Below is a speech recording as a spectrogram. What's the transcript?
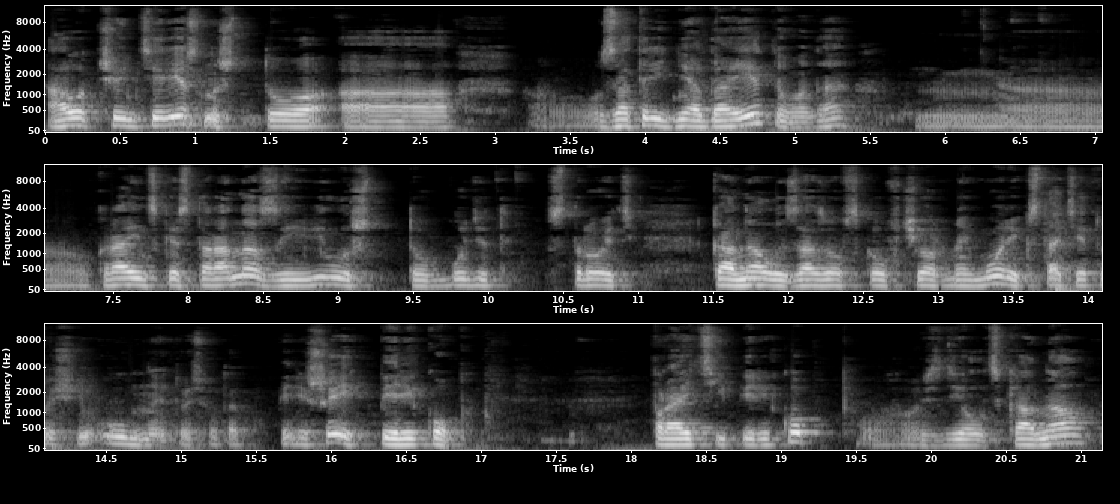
А вот что интересно, что а, за три дня до этого, да, а, украинская сторона заявила, что будет строить канал из Азовского в Черное море. Кстати, это очень умно, то есть вот этот перешейк, перекоп, пройти перекоп сделать канал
